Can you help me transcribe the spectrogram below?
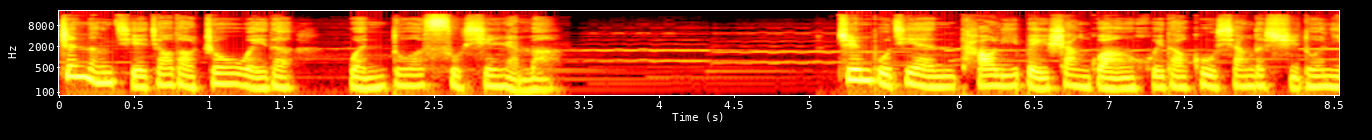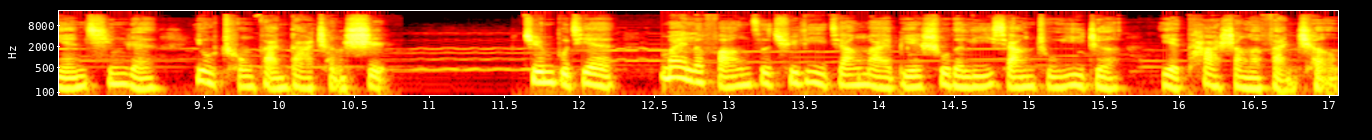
真能结交到周围的文多素心人吗？君不见，逃离北上广回到故乡的许多年轻人又重返大城市；君不见，卖了房子去丽江买别墅的理想主义者也踏上了返程。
